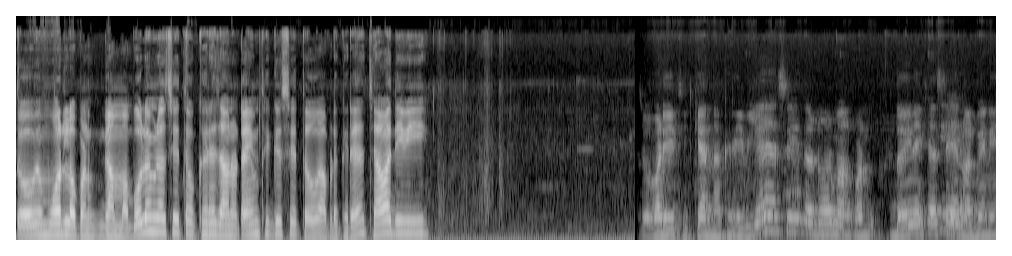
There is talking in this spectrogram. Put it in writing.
તો હવે મોરલો પણ ગામમાં બોલવા મળ્યો છે, તો ઘરે જવાનો ટાઈમ થઈ ગયો છે, તો આપણે ઘરે જવા દેવી. જો વાડીએથી ક્યારના ઘરે એવી છે તો ઢોરમાં પણ દહીં નાખ્યા છે એનો બેને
